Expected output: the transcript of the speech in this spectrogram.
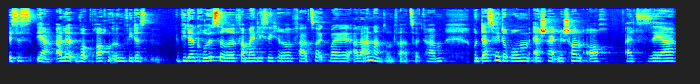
es ist, ja, alle brauchen irgendwie das wieder größere, vermeintlich sichere Fahrzeug, weil alle anderen so ein Fahrzeug haben. Und das wiederum erscheint mir schon auch als sehr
